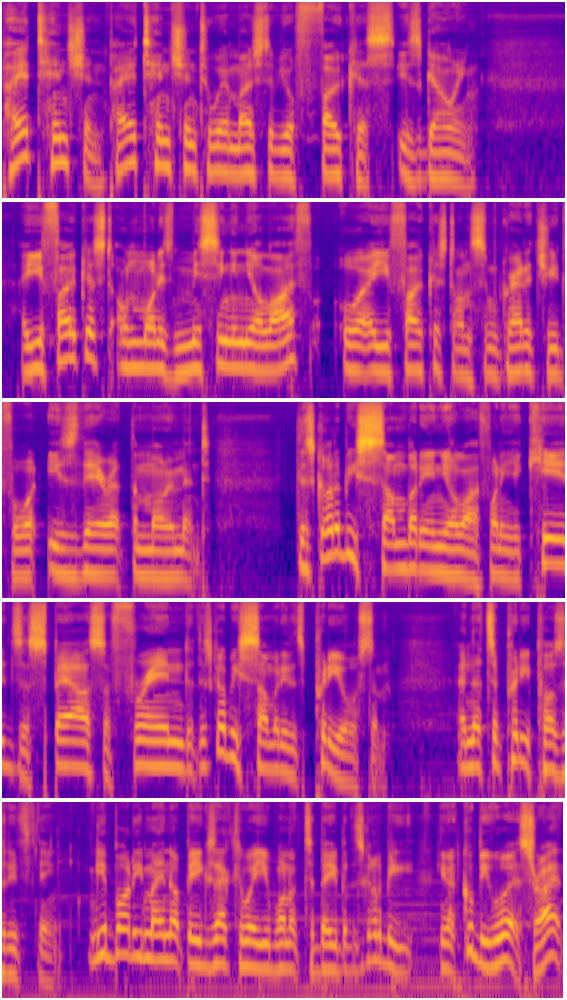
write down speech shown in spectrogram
pay attention. Pay attention to where most of your focus is going. Are you focused on what is missing in your life, or are you focused on some gratitude for what is there at the moment? There's got to be somebody in your life, one of your kids, a spouse, a friend. There's got to be somebody that's pretty awesome. And that's a pretty positive thing. Your body may not be exactly where you want it to be, but there's got to be, you know, it could be worse, right?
